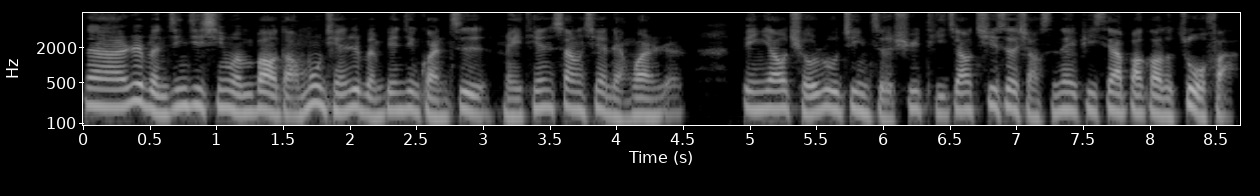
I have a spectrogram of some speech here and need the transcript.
那日本经济新闻报道，目前日本边境管制每天上限两万人，并要求入境者需提交七十二小时内 PCR 报告的做法，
